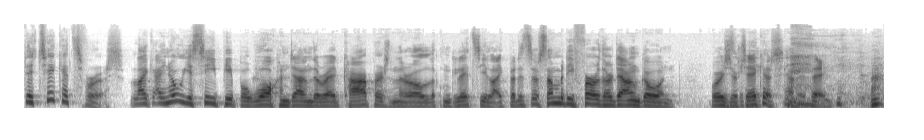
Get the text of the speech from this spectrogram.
The tickets for it. Like, I know you see people walking down the red carpet and they're all looking glitzy, like, but is there somebody further down going, where's your ticket? kind of thing.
